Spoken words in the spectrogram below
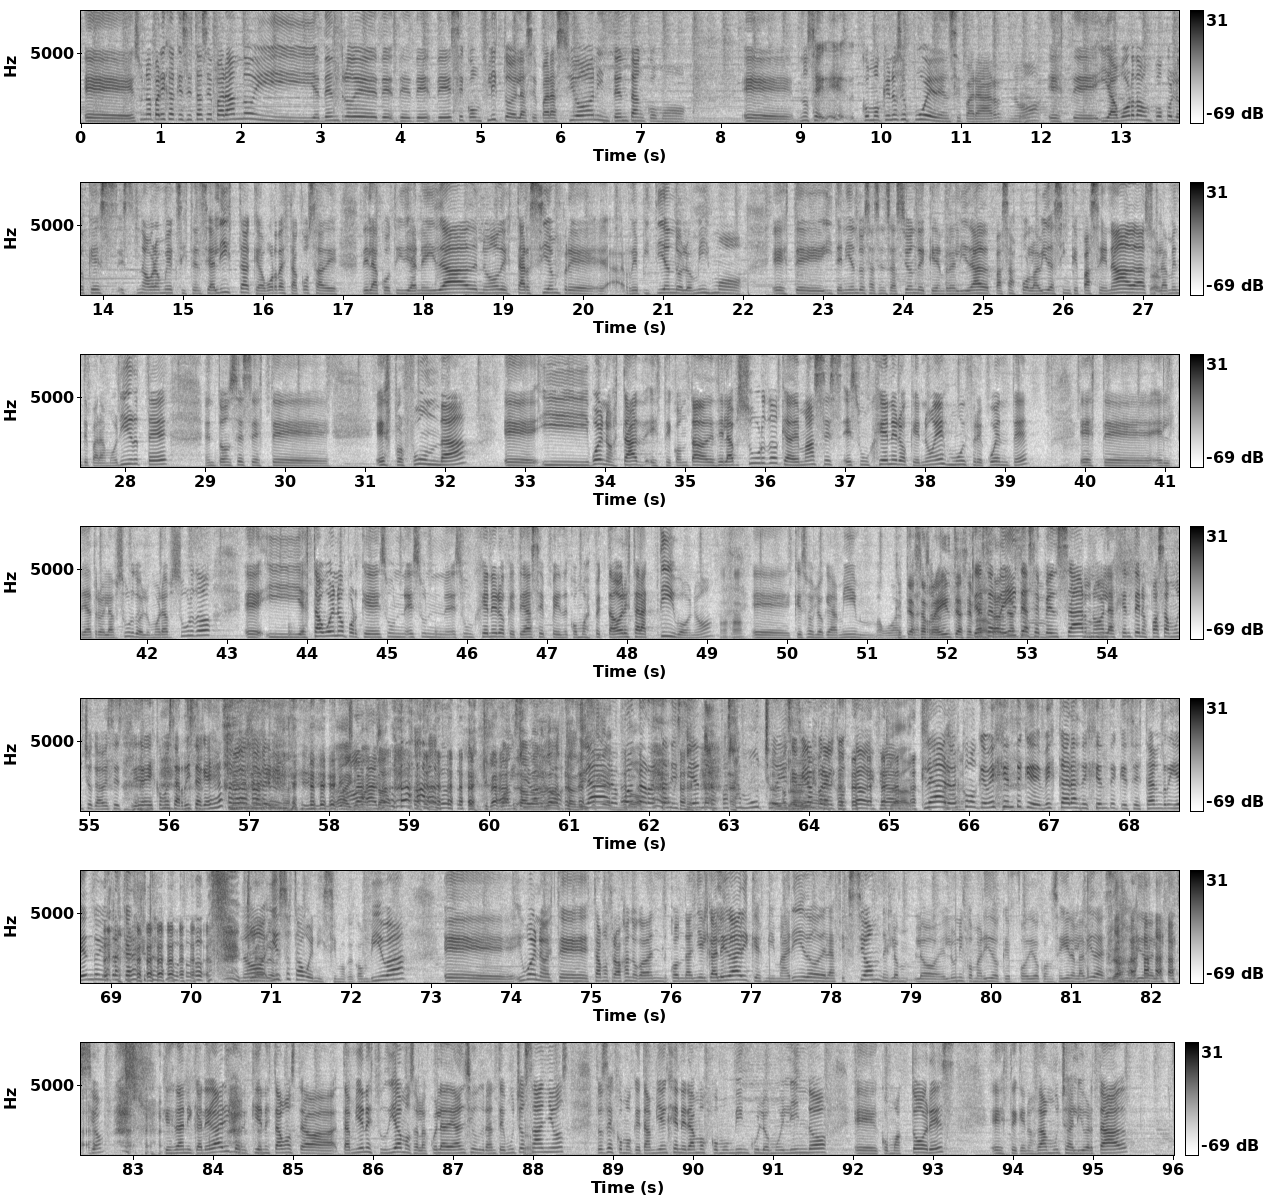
Eh, es una pareja que se está separando y dentro de, de- de- de- de ese conflicto de la separación intentan como eh, no sé, eh, como que no se pueden separar, ¿no? Este, y aborda un poco lo que es, es una obra muy existencialista, que aborda esta cosa de, de la cotidianeidad, ¿no? De estar siempre repitiendo lo mismo este, y teniendo esa sensación de que en realidad pasás por la vida sin que pase nada, Claro. solamente para morirte. Entonces, este, es profunda. eh, y bueno, está este, contada desde el absurdo, que además es, es un género que no es muy frecuente, este, el teatro del absurdo, el humor absurdo, eh, y está bueno porque es un, es, un, es un género que te hace como espectador estar activo, ¿no? Ajá. Eh, que eso es lo que a mí... Que te hace reír, te hace te hace pensar, te reír, te hace- hace pensar, ¿no? La gente nos pasa mucho que a veces es como esa risa que... Ay, cuánta, cuánta se verdad estás diciendo. Claro, cuánta verdad estás diciendo, nos pasa mucho Claro. eso. Que miran para el costado y dicen, "Ah". Claro. Claro, es como que ves gente que, ves caras de gente que se están riendo y otras caras que están. no, Claro. y eso está buenísimo, que conviva. Eh, y bueno, este, estamos trabajando con, Dan- con Daniel Calegari, que es mi marido de la ficción, es lo- lo- el único marido que he podido conseguir en la vida, es Mirá. el marido de la ficción, que es Dani Calegari, con quien estamos también estudiamos en la escuela de Angie durante muchos Claro. años, entonces como que también generamos como un vínculo muy lindo eh, como actores, este, que nos da mucha libertad.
